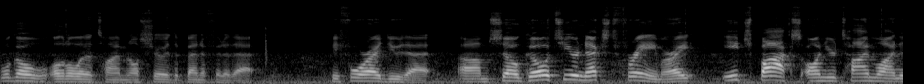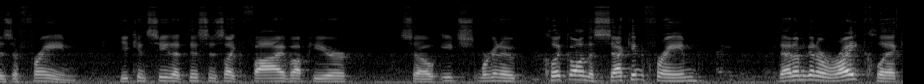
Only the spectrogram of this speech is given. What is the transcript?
We'll go a little at a time, and I'll show you the benefit of that. Before I do that, um, so go to your next frame, all right? Each box on your timeline is a frame. You can see that this is like five up here. So each, we're gonna click on the second frame, then I'm gonna right click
